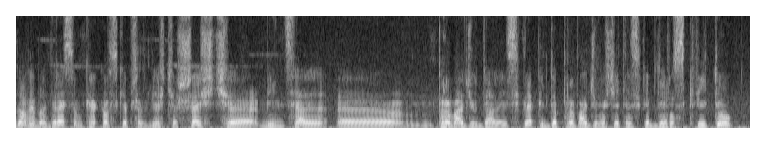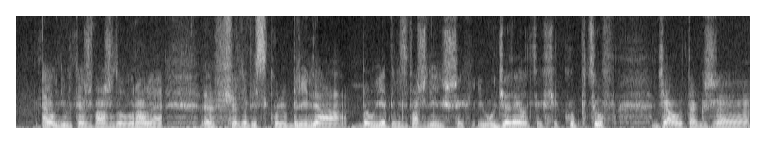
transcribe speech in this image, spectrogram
nowym adresem krakowskie przedmieście 6 e, Mincel prowadził dalej sklep i doprowadził właśnie ten sklep do rozkwitu. Pełnił też ważną rolę w środowisku Lublina, był jednym z ważniejszych i udzielających się kupców. Działał także,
